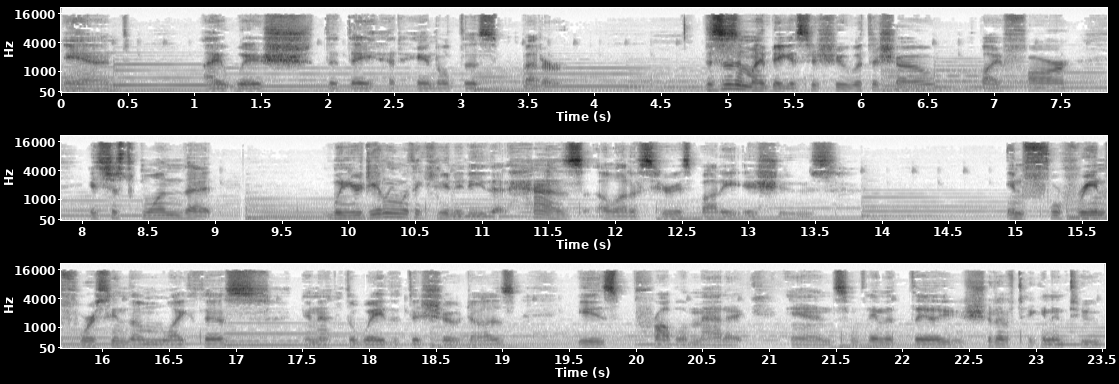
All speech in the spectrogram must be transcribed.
and I wish that they had handled this better. This isn't my biggest issue with the show by far. It's just one that when you're dealing with a community that has a lot of serious body issues, in for reinforcing them like this in the way that this show does is problematic and something that they should have taken into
